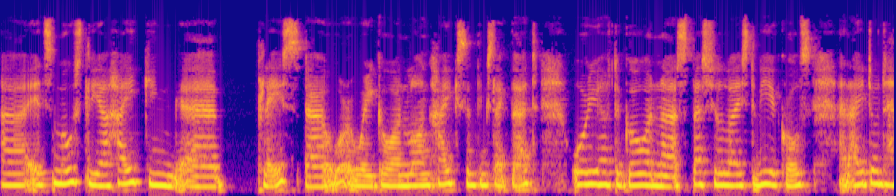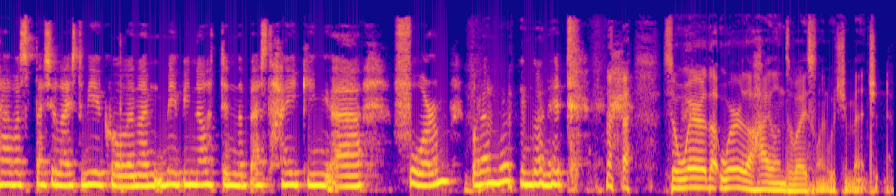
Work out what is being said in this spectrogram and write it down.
uh, it's mostly a hiking uh, place uh, or where you go on long hikes and things like that, or you have to go on uh, specialized vehicles. And I don't have a specialized vehicle, and I'm maybe not in the best hiking uh, form, but I'm working on it. so where are the where are the Highlands of Iceland, which you mentioned?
